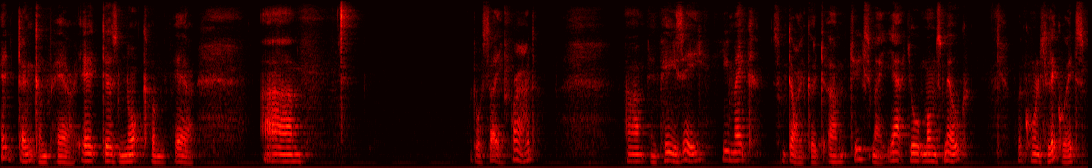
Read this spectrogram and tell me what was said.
It don't compare. It does not compare. Um, what do I say, Brad? Um, in PZ, you make some darn good um, juice, mate. Yeah, your mum's milk, according to liquids.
